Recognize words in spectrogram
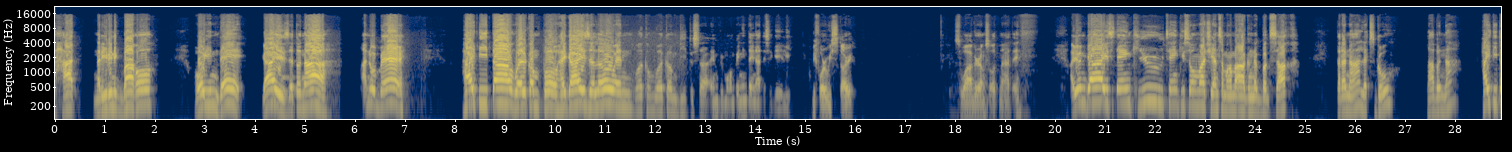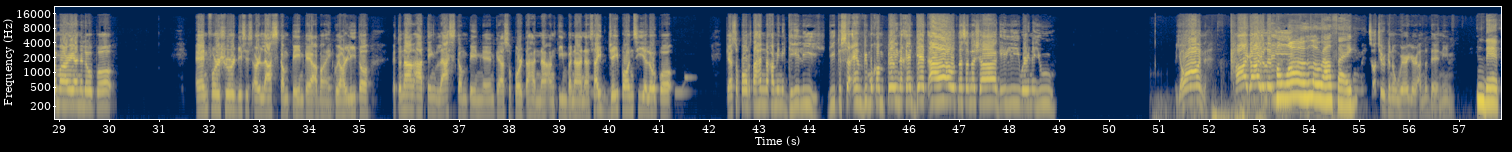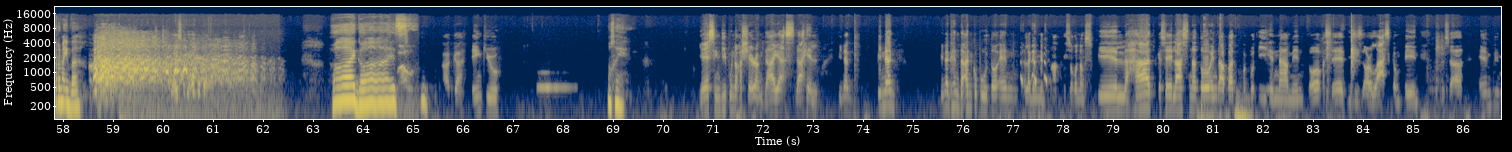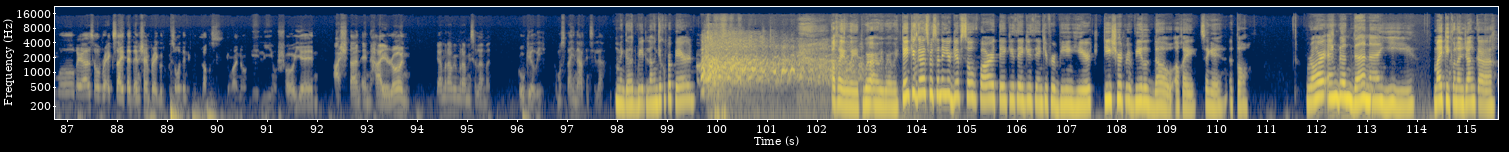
lahat. Naririnig ba ako? O hindi? Guys, ito na. Ano be? Hi tita, welcome po. Hi guys, hello and welcome, welcome dito sa MV mo campaign. Hintayin natin si Gailey before we start. Swagger ang suot natin. Ayun guys, thank you. Thank you so much yan sa mga maagang nagbagsak. Tara na, let's go. Laban na. Hi Tita Marian, hello po. And for sure, this is our last campaign, kaya abangahin. Kuya Carlito, ito na ang ating last campaign ngayon, kaya suportahan na ang Team Banana. Side J Ponzi, hello po. Kaya suportahan na kami ni Gailey dito sa MV mo campaign na can't get out. Nasaan na siya? Gailey, where na you? Yon! Hi, Gailey! Oh, wow. Hello, Ralph. I thought you're gonna wear your ano denim. Hindi, para maiba. Guys, nag-ano ba? Hi, guys. Wow. Aga, thank you. Okay. Yes, hindi po nakashare ang Dayas dahil pinag pinag pinaghandaan ko po to and talagang nag-practice ako ng spill lahat kasi last na to and dapat pagbutihin namin to kasi this is our last campaign dito sa MV mo kaya sobrang excited and syempre gusto ko din good lucks yung ano Haley, yung Shoyen, Ashton, and Hyron. Kaya maraming maraming salamat. Go, Gilly. Kumustahin natin sila. Oh my God, wait lang. Hindi ako prepared. okay, wait. Where are we? Where are we? Thank you guys for sending your gifts so far. Thank you, thank you, thank you for being here. T-shirt reveal daw. Okay, sige. Ito. Roar ang ganda na yi. Mikey, kung nandiyan ka.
